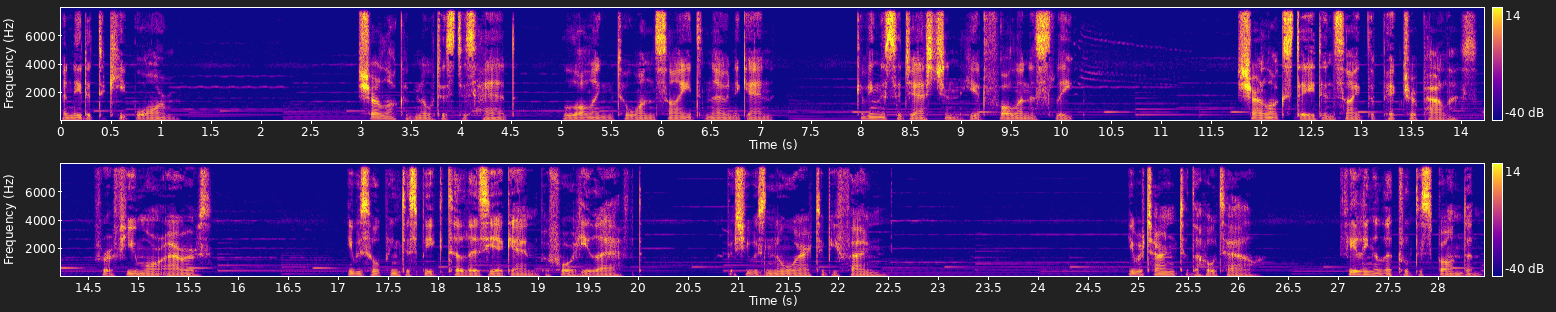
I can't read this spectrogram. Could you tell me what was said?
and needed to keep warm. Sherlock had noticed his head lolling to one side now and again, giving the suggestion he had fallen asleep. Sherlock stayed inside the picture palace for a few more hours. He was hoping to speak to Lizzie again before he left, but she was nowhere to be found. He returned to the hotel, feeling a little despondent.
